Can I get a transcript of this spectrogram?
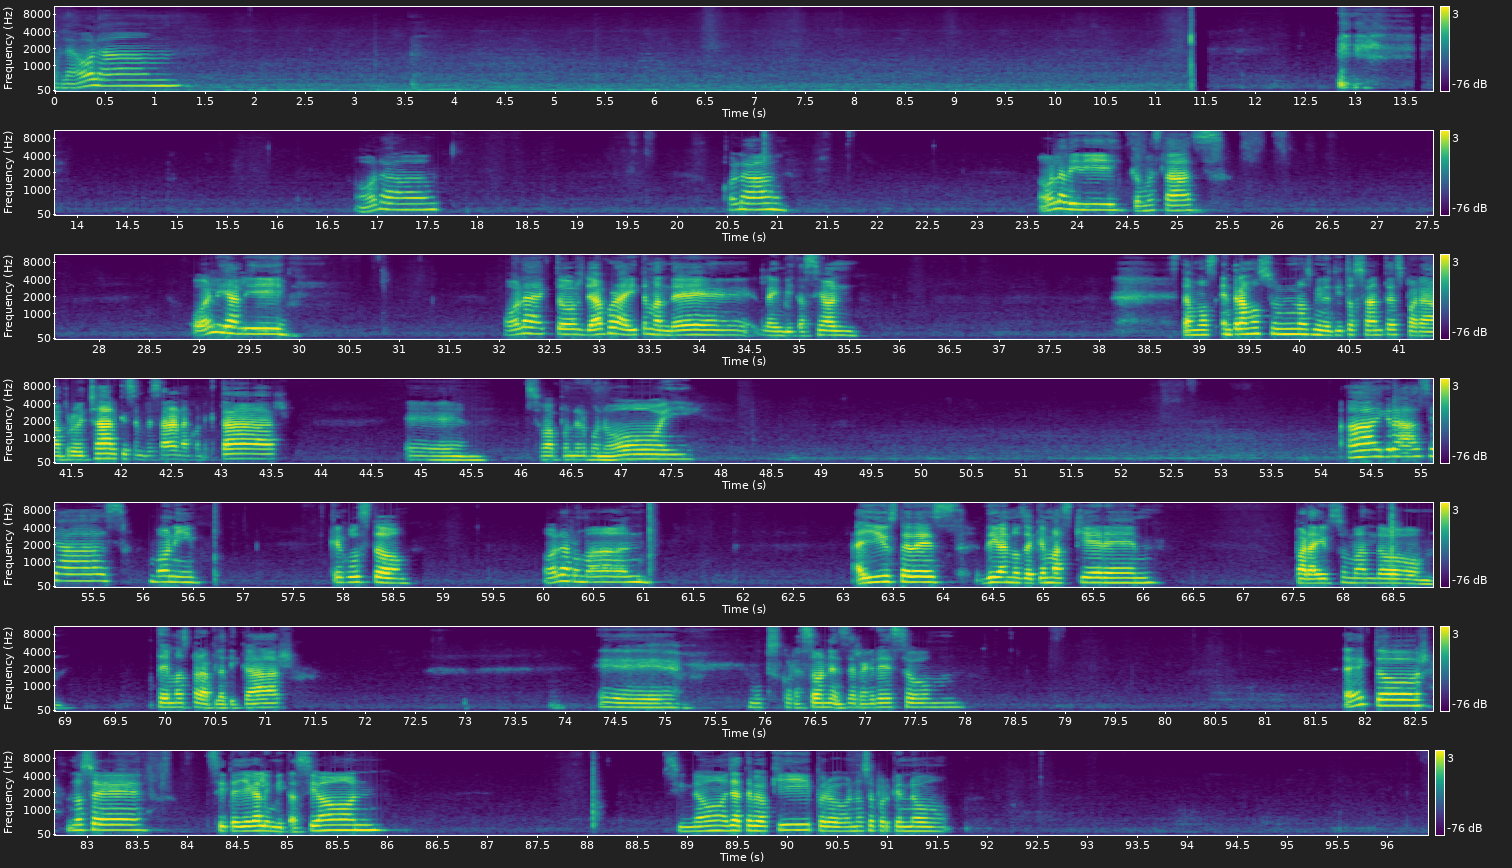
Hola, hola. Hola. Hola. Hola, Viri. ¿Cómo estás? Hola, Ali. Hola, Héctor. Ya por ahí te mandé la invitación. Estamos, entramos unos minutitos antes para aprovechar que se empezaran a conectar. Eh, se va a poner bueno hoy. Ay, gracias, Moni. Qué gusto. Hola, Román. Ahí ustedes díganos de qué más quieren para ir sumando temas para platicar. Eh, muchos corazones de regreso. Héctor, no sé si te llega la invitación. Si no, ya te veo aquí, pero no sé por qué no.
